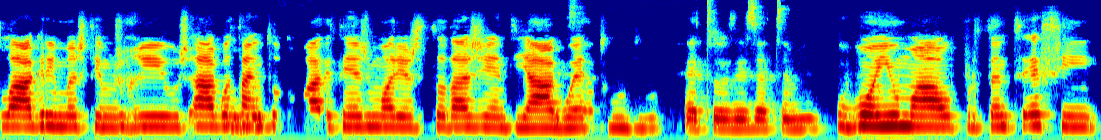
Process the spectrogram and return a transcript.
lágrimas, temos rios, a água está em uhum. todo lado e tem as memórias de toda a gente e a água é Exato. tudo, É tudo, exatamente. o bom e o mau, portanto é assim,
